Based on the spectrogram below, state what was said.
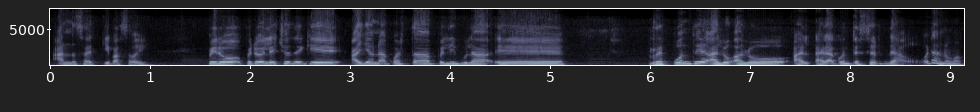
Anda a saber qué pasó ahí. Pero, pero el hecho de que haya una cuarta película eh, responde a lo, a lo, al, al acontecer de ahora nomás.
